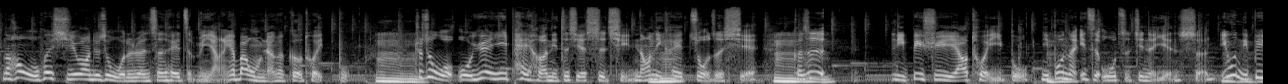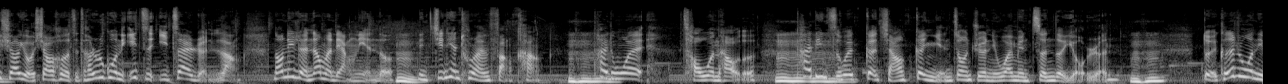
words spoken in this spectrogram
然后我会希望就是我的人生可以怎么样？要不然我们两个各退一步。嗯，就是我我愿意配合你这些事情，然后你可以做这些。嗯，可是你必须也要退一步，你不能一直无止境的延伸，因为你必须要有效遏制他。如果你一直一再忍让，然后你忍让了两年了，嗯，你今天突然反抗，嗯，他一定会超问号的。嗯，他一定只会更想要更严重，觉得你外面真的有人。嗯哼。对，可是如果你，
